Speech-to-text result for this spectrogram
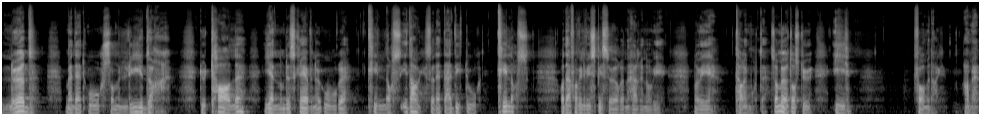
lød, men det er et ord som lyder. Du taler gjennom det skrevne ordet til oss i dag. Så dette er ditt ord til oss. Og Derfor vil vi spisse ørene, Herre, når vi, når vi tar imot det. Så møter oss du i formiddag. Amen.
